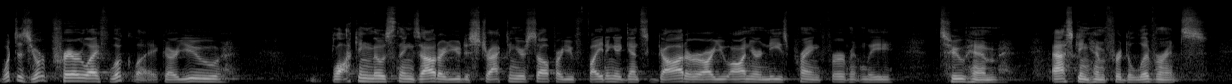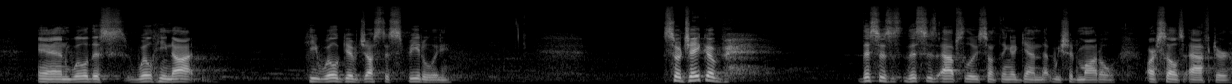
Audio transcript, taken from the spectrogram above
what does your prayer life look like? Are you blocking those things out? Are you distracting yourself? Are you fighting against God? Or are you on your knees praying fervently to Him, asking Him for deliverance? And will, this, will He not? He will give justice speedily. So, Jacob this is, this is absolutely something, again, that we should model ourselves after.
